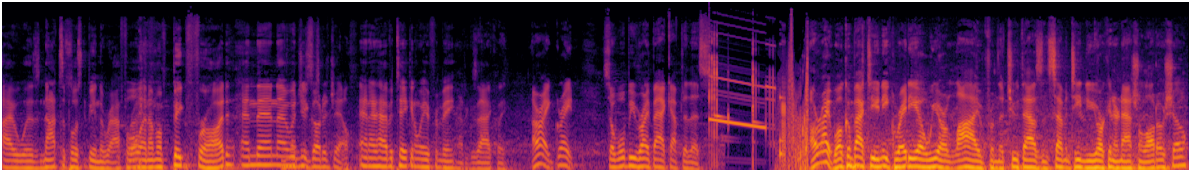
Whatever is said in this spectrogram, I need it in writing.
I was not supposed to be in the raffle, Right. and I'm a big fraud. And then I And would then just go to jail. and I'd have it taken away from me. Right, exactly. All right, great. So we'll be right back after this. All right, welcome back to Unique Radio. We are live from the 2017 New York International Auto Show.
